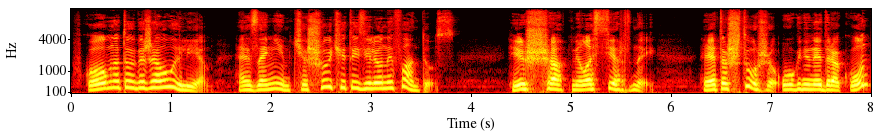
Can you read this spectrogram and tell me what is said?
В комнату убежал Уильям, а за ним чешуйчатый зеленый фантус. «И шап милосердный!» «Это что же, огненный дракон?»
